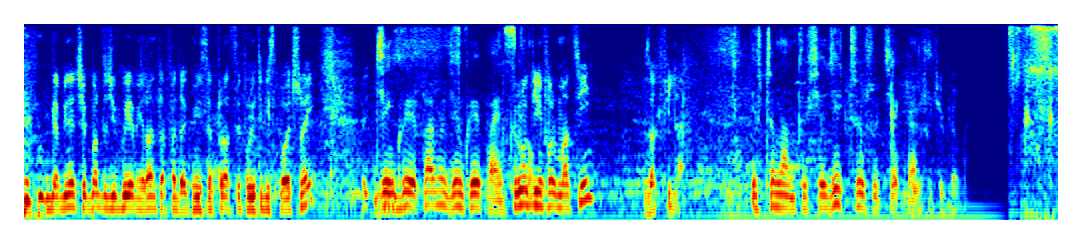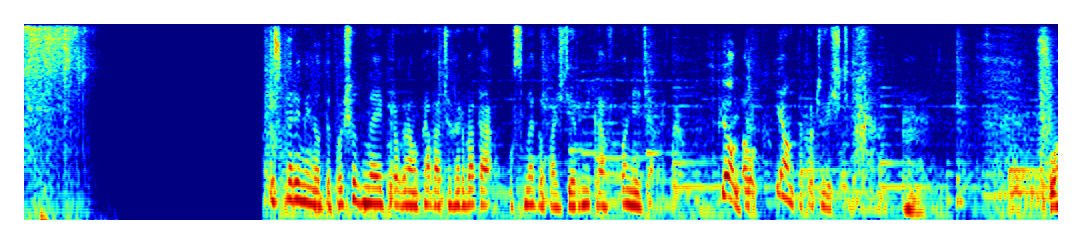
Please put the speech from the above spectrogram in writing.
gabinecie. Bardzo dziękujemy. Jolanta Fedek, minister pracy i polityki społecznej. Dziękuję panu, dziękuję państwu. Skrót informacji za chwilę. Jeszcze mam tu siedzieć, czy już uciekać? Już uciekamy. 4 minuty po siódmej, program Kawa czy Herbata 8 października w poniedziałek. W piątek. O, w piątek oczywiście. Sło...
